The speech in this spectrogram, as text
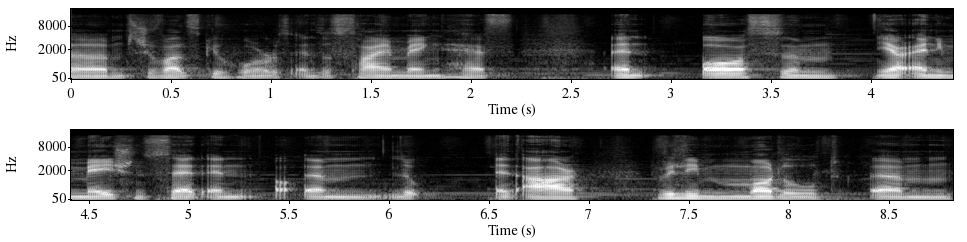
um, horse and the Siamang have an awesome, yeah, animation set and um, look and are really modeled um,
